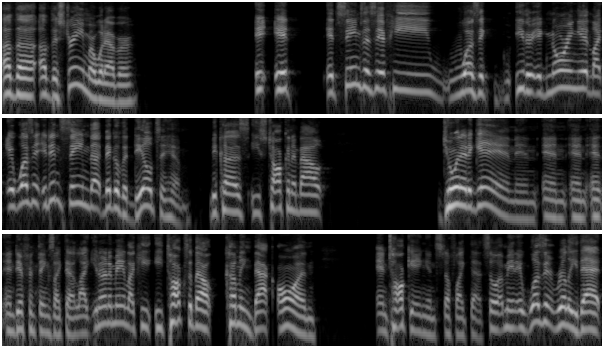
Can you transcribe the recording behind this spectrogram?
of the of the stream or whatever, it it it seems as if he was either ignoring it, like it wasn't, it didn't seem that big of a deal to him because he's talking about doing it again and and and and, and different things like that. Like, you know what I mean? Like he he talks about coming back on and talking and stuff like that. So I mean, it wasn't really that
